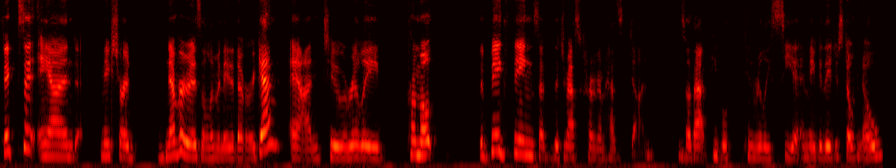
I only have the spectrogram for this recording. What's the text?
fix it and make sure it never is eliminated ever again, and to really promote the big things that the gymnastics program has done, so that people can really see it, and maybe they just don't know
